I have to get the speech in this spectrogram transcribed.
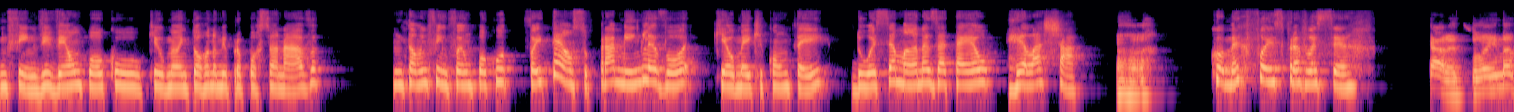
enfim, viver um pouco o que o meu entorno me proporcionava. Então, enfim, foi um pouco, foi tenso. Para mim, levou, que eu meio que contei, duas semanas até eu relaxar. Uhum. Como é que foi isso para você? Cara, tô ainda,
